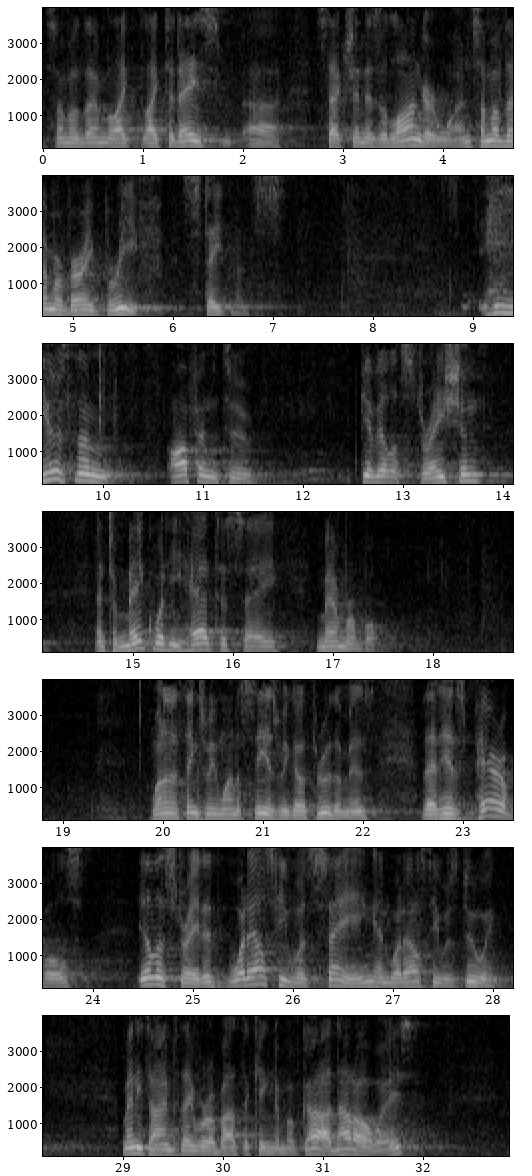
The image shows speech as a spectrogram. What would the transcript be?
Some of them, like, like today's uh, section, is a longer one. Some of them are very brief statements. He used them often to give illustration and to make what he had to say memorable. One of the things we want to see as we go through them is that his parables illustrated what else he was saying and what else he was doing. Many times they were about the kingdom of God, not always.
